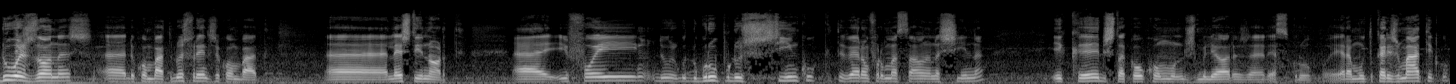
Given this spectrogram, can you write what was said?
duas zonas uh, de combate, duas frentes de combate, uh, leste e norte. Uh, e foi do, do, grupo dos cinco que tiveram formação na China e que destacou como um dos melhores desse grupo. Era muito carismático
